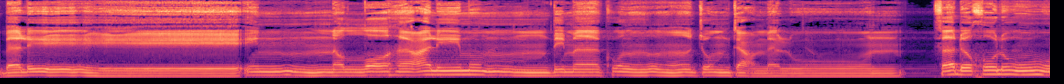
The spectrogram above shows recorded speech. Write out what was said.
بل إن الله عليم بما كنتم تعملون فادخلوا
